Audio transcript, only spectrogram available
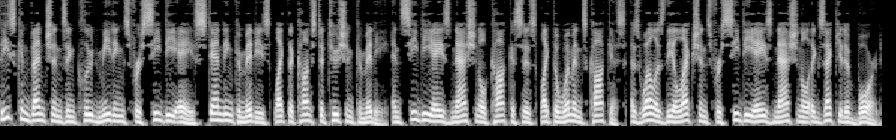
These conventions include meetings for CDA's standing committees like the Constitution Committee and CDA's national caucuses like the Women's Caucus as well as the elections for CDA's National Executive Board.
